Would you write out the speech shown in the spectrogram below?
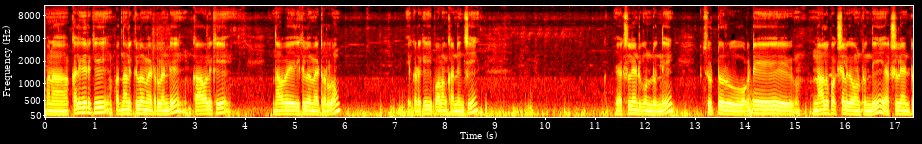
మన కలిగిరికి పద్నాలుగు కిలోమీటర్లు అండి. కావలికి నలభై ఐదు కిలోమీటర్లు. ఇక్కడికి ఈ పొలం కాడ నుంచి ఎక్సలెంట్గా ఉంటుంది. చుట్టూరు ఒకటే నాలుగు పక్షాలుగా ఉంటుంది. ఎక్సలెంట్.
